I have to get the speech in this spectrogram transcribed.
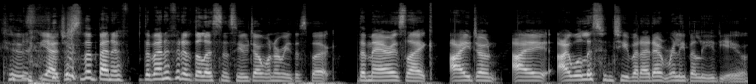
because yeah just for the benefit the benefit of the listeners who don't want to read this book the mayor is like i don't i i will listen to you but i don't really believe you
